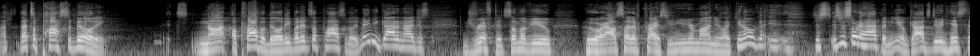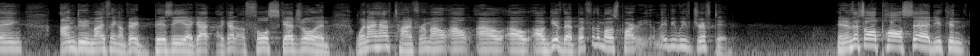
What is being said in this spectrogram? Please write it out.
That's, that's a possibility. It's not a probability, but it's a possibility. Maybe God and I just drifted. Some of you who are outside of Christ, in your mind, you're like, you know, just it just sort of happened. You know, God's doing His thing. I'm doing my thing. I'm very busy. I got I got a full schedule, and when I have time for Him, I'll I'll I'll I'll, I'll give that. But for the most part, you know, maybe we've drifted. And if that's all Paul said, you can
